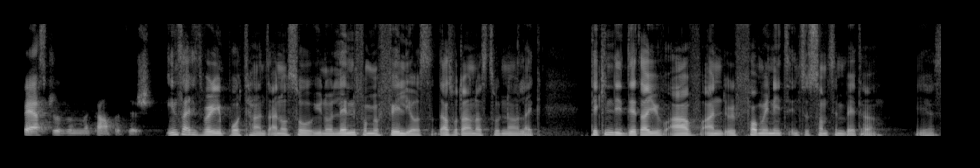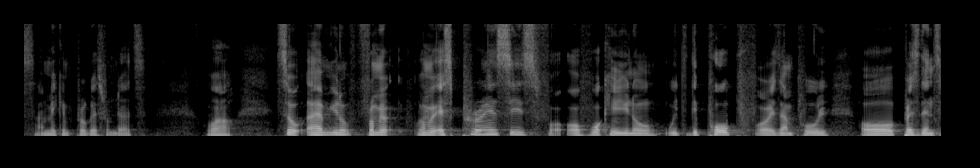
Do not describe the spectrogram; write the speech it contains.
faster than the competition. Insight is very important, and also you know learning from your failures. That's what I understood now. Like taking the data you have and reforming it into something better. Yes, I'm making progress from that. Wow. So, um, you know, from your from your experiences for, of working, you know, with the Pope, for example, or President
